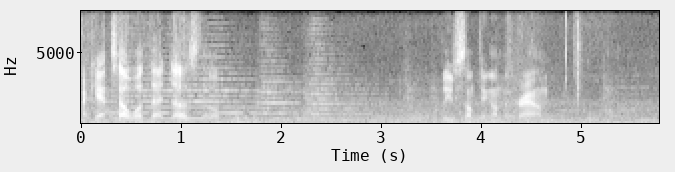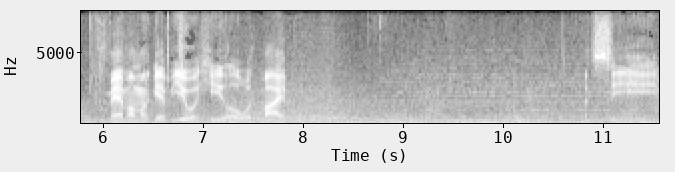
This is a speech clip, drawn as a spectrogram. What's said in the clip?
I can't tell what that does though. Leave something on the ground. Ma'am, I'm gonna give you a heal with my. Let's see.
